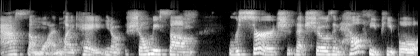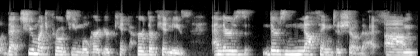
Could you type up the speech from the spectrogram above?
ask someone, like, hey, you know, show me some research that shows in healthy people that too much protein will hurt your ki- hurt their kidneys, and there's there's nothing to show that. Um,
